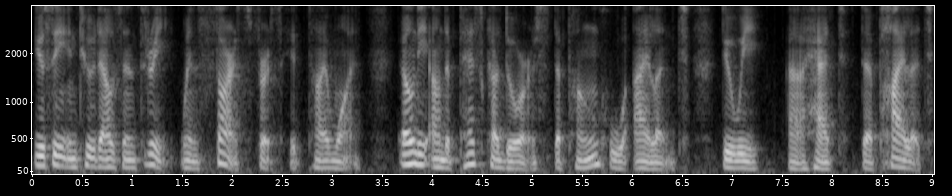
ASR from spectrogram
You see, in 2003, when SARS first hit Taiwan, only on the pescadores, the Penghu Island, do we uh, had the pilot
